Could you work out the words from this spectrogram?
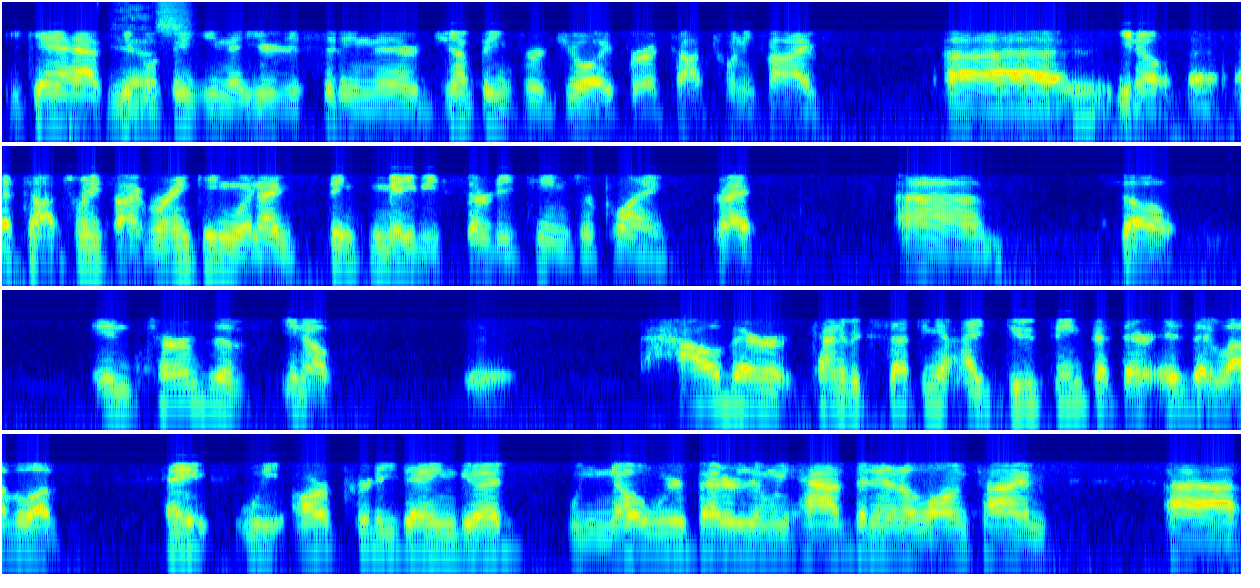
You can't have people Yes. thinking that you're just sitting there jumping for joy for a top 25 uh, you know, a, a top 25 ranking when I think maybe 30 teams are playing, right? Um, so in terms of, you know, how they're kind of accepting it, I do think that there is a level of, hey, we are pretty dang good. We know we're better than we have been in a long time. Uh,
